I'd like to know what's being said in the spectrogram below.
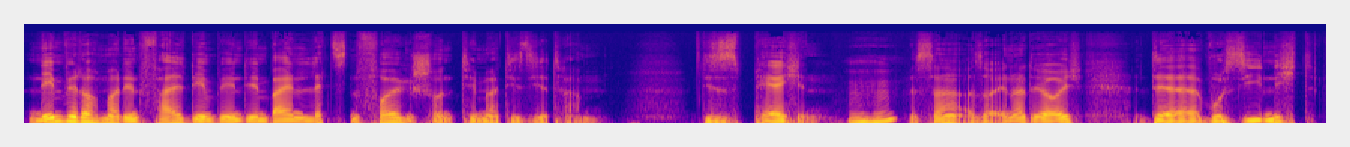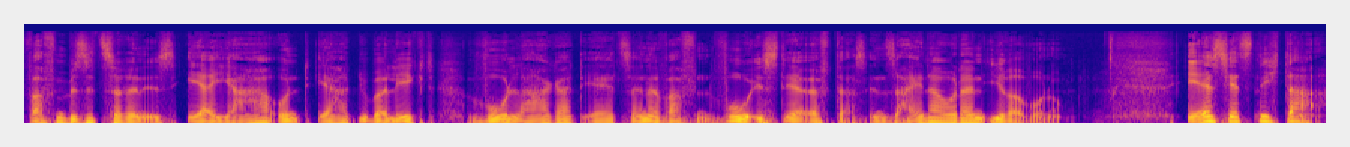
Nehmen wir doch mal den Fall, den wir in den beiden letzten Folgen schon thematisiert haben dieses Pärchen. Mhm. Wisst ihr? Also erinnert ihr euch, der, wo sie nicht Waffenbesitzerin ist, er ja, und er hat überlegt, wo lagert er jetzt seine Waffen? Wo ist er öfters? In seiner oder in ihrer Wohnung? Er ist jetzt nicht da.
